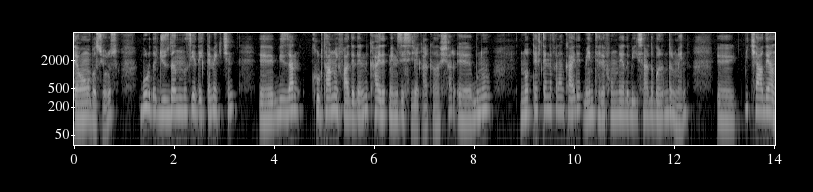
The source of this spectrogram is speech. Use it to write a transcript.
Devama basıyoruz. Burada cüzdanınızı yedeklemek için e, bizden kurtarma ifadelerini kaydetmemizi isteyecek arkadaşlar. E, bunu not defterine falan kaydetmeyin. Telefonda ya da bilgisayarda barındırmayın. E, bir kağıda yaz,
